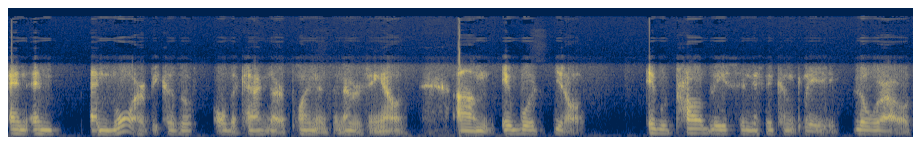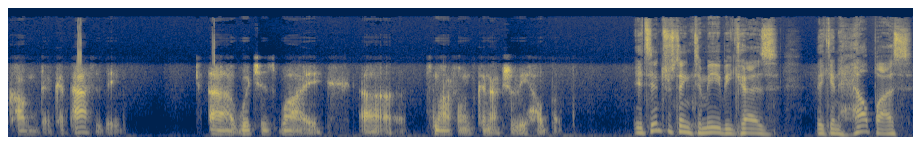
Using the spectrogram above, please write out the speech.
and, and and more because of all the calendar appointments and everything else, um, it would, you know, it would probably significantly lower our cognitive capacity, uh, which is why uh, smartphones can actually help us. It's interesting to me because they can help us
